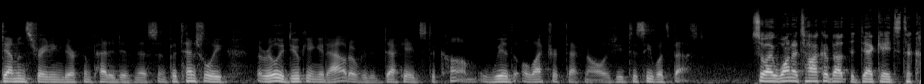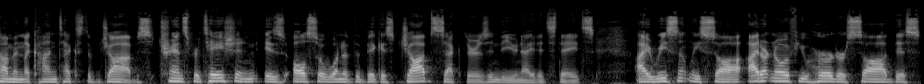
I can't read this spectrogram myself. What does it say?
demonstrating their competitiveness and potentially really duking it out over the decades to come with electric technology to see what's best. So I want to talk about the decades to come in the context of jobs. Transportation is also one of the biggest job sectors in the United States. I recently saw, I don't know if you heard or saw this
